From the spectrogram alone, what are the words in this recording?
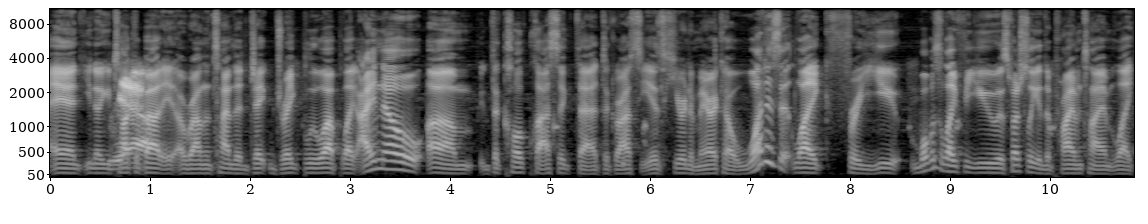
And you know, you talk yeah. about it around the time that Jake, Drake blew up. Like, I know um, the cult classic that Degrassi is here in America. What is it like for you? What was it like for you, especially in the prime time, like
